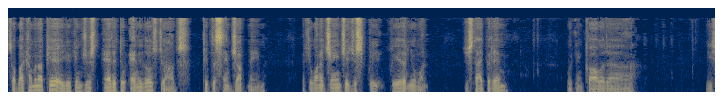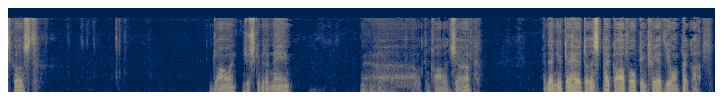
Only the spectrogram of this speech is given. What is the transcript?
So by coming up here, you can just add it to any of those jobs, keep the same job name. If you want to change it, just cre create a new one. Just type it in. We can call it uh, East Coast. Drawing, just give it a name. Uh, we can call it job. And then you can head it to this pickoff or can create your own pickoff.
